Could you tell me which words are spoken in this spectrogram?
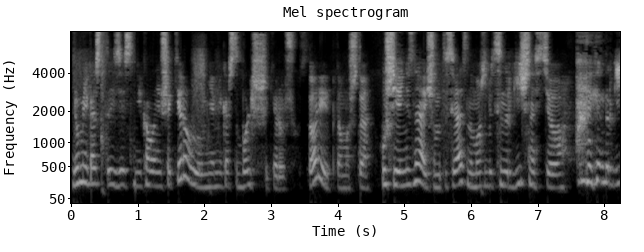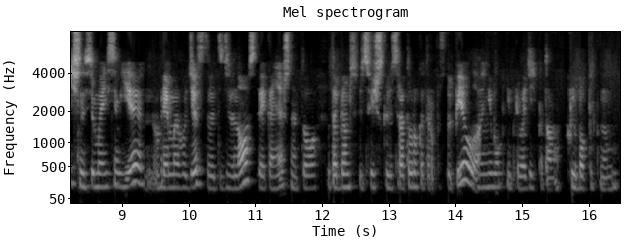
Ну, мне кажется, ты здесь никого не шокировала. У меня, мне кажется, больше шокирующих историй, потому что, уж я не знаю, чем это связано. Может быть, с энергичностью, энергичностью моей семьи. Время моего детства — это 90-е, и, конечно, то вот объем специфической литературы, который поступил, он не мог не приводить потом к любопытным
